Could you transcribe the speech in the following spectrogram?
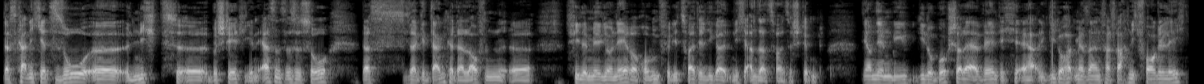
Das kann ich jetzt so äh, nicht äh, bestätigen. Erstens ist es so, dass dieser Gedanke, da laufen äh, viele Millionäre rum, für die zweite Liga nicht ansatzweise stimmt. Sie haben den Guido Burgstaller erwähnt. Ich, äh, Guido hat mir seinen Vertrag nicht vorgelegt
